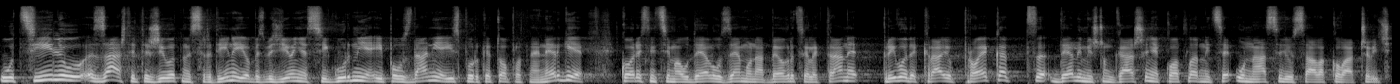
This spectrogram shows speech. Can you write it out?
U cilju zaštite životne sredine i obezbeđivanja sigurnije i pouzdanije isporuke toplotne energije, korisnicima u delu Zemuna Beogradske elektrane privode kraju projekat delimičnog gašenja kotlarnice u naselju Sava Kovačević.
